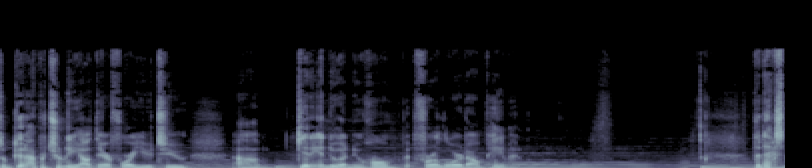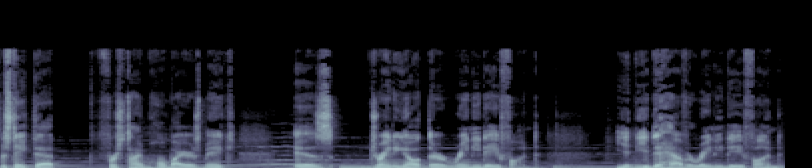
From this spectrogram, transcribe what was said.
some good opportunity out there for you to um, get into a new home for a lower down payment. The next mistake that first time homebuyers make is draining out their rainy day fund. You need to have a rainy day fund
